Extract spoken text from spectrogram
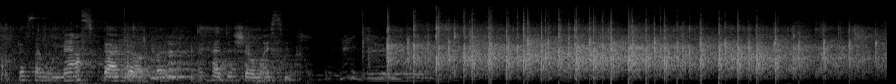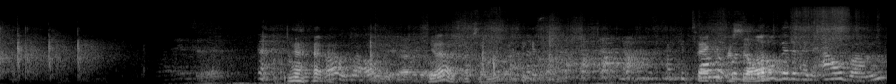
I guess I'm a mask back up, but I had to show my smile. Oh, well, Yeah, absolutely. I could Thank tell you, it was a Priscilla. little bit of an album,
